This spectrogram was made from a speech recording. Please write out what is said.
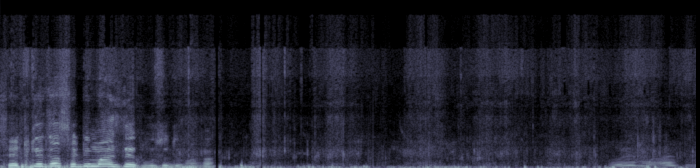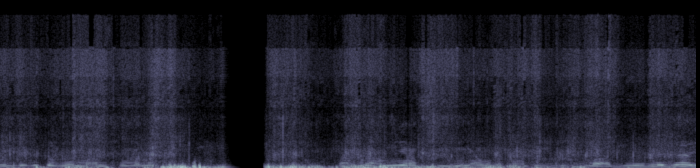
সেটকে তো সেটি মাছ দেখব শুধু ফাঁকা ওই মাছ ধরলে কি তো মাংস মানে তারপরে আমি আসছি মানে আমাকে চাঁদি যদি মাছ নিয়ে যাই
